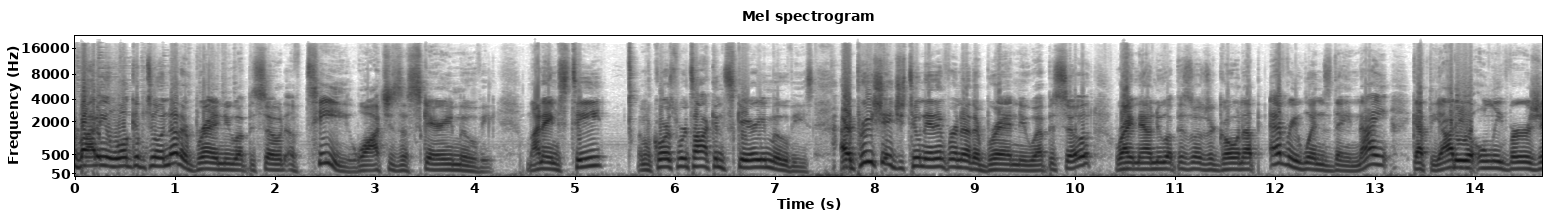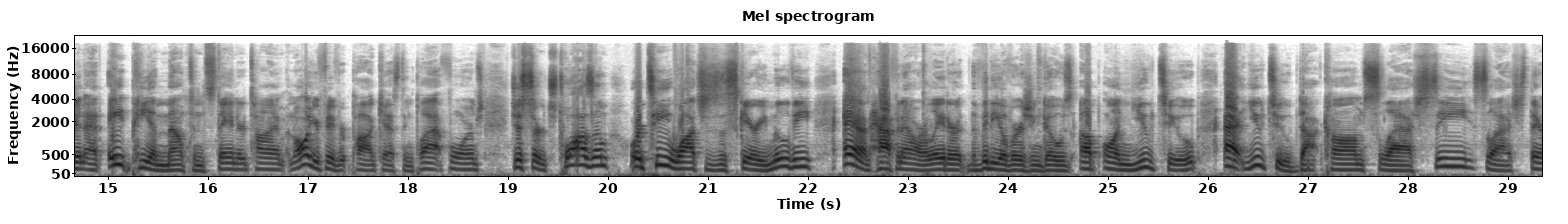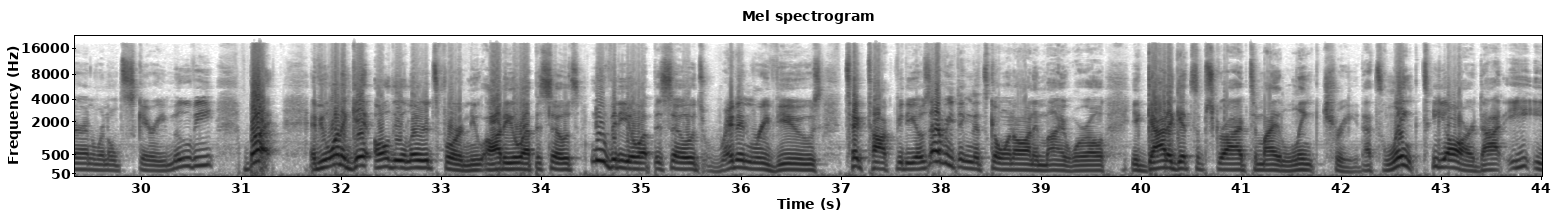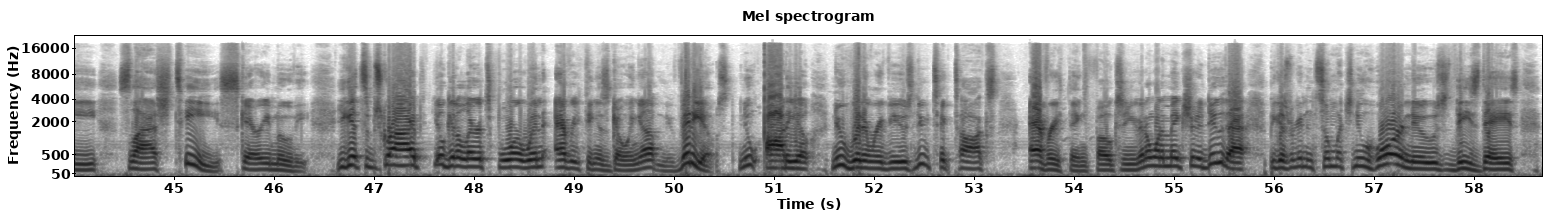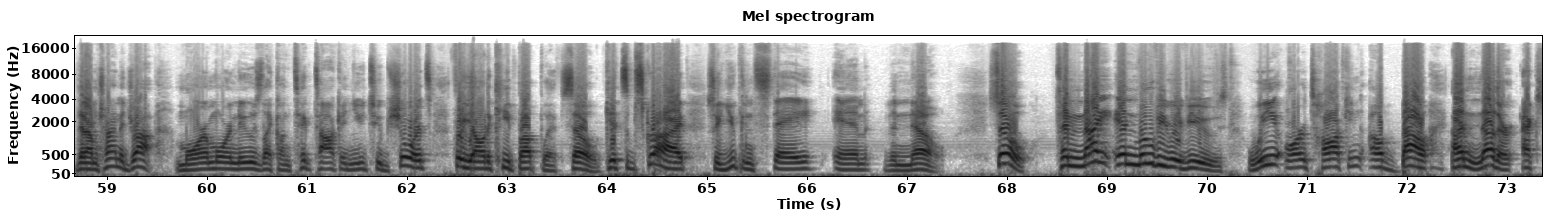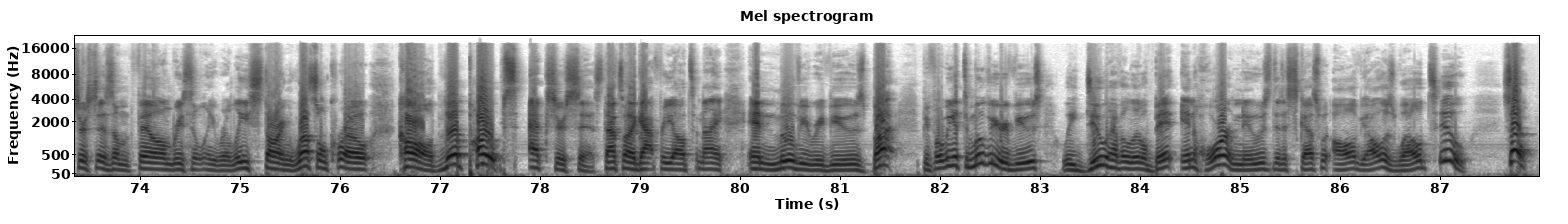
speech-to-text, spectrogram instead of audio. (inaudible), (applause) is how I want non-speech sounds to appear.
Everybody, and welcome to another brand new episode of T Watches a Scary Movie. My name's T, and of course, we're talking scary movies. I appreciate you tuning in for another brand new episode. Right now, new episodes are going up every Wednesday night. Got the audio only version at 8 p.m. Mountain Standard Time and all your favorite podcasting platforms. Just search Twasm or T Watches a Scary Movie. And half an hour later, the video version goes up on YouTube at youtube.com slash C slash Theron Reynolds Scary Movie. But if you want to get all the alerts for new audio episodes, new video episodes, written reviews, TikTok videos, everything that's going on in my world, you got to get subscribed to my link tree. That's linktr.ee slash T scary movie. You get subscribed, you'll get alerts for when everything is going up, new videos, new audio, new written reviews, new TikToks, everything, folks. And you're going to want to make sure to do that because we're getting so much new horror news these days that I'm trying to drop more and more news like on TikTok and YouTube Shorts for y'all to keep up with. So get subscribed so you can stay in the know. So, Tonight in movie reviews, we are talking about another exorcism film recently released starring Russell Crowe called The Pope's Exorcist. That's what I got for y'all tonight in movie reviews. But before we get to movie reviews, we do have a little bit in horror news to discuss with all of y'all as well too. So,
